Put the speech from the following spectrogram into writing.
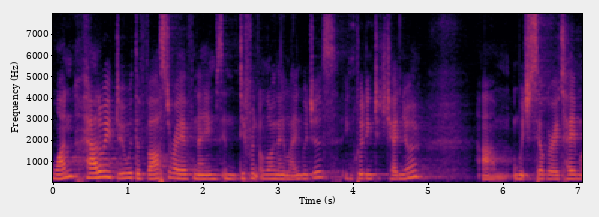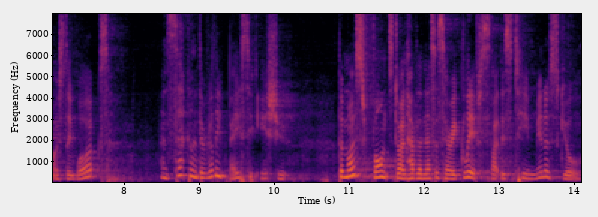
One, how do we do with the vast array of names in different Ohlone languages, including Chochenyo, um, which Sogorea Te' mostly works? And secondly, the really basic issue. The most fonts don't have the necessary glyphs, like this T minuscule,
